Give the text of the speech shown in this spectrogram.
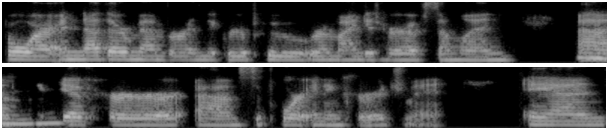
for another member in the group who reminded her of someone um, mm. to give her um, support and encouragement, and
